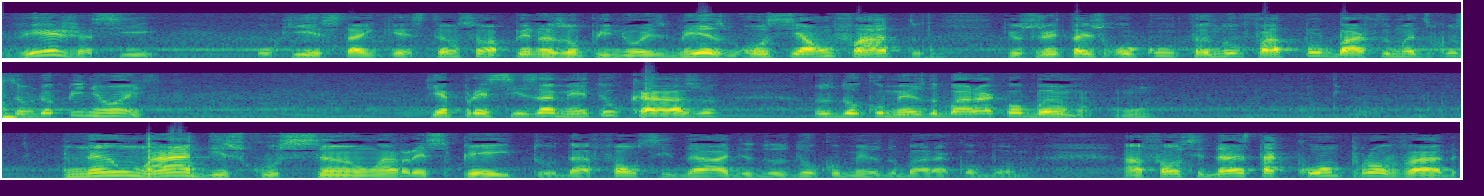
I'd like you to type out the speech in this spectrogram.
Veja se o que está em questão são apenas opiniões mesmo, ou se há um fato, que o sujeito está ocultando o fato por baixo de uma discussão de opiniões. Que é precisamente o caso dos documentos do Barack Obama. Hum? Não há discussão a respeito da falsidade dos documentos do Barack Obama. A falsidade está comprovada.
